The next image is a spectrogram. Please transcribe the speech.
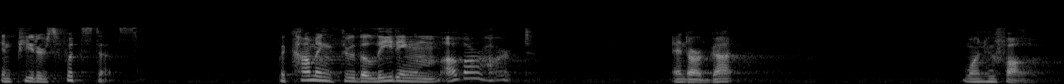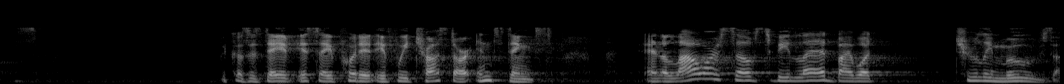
in Peter's footsteps becoming through the leading of our heart and our gut one who follows. Because as Dave Isay put it, if we trust our instincts and allow ourselves to be led by what truly moves us,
